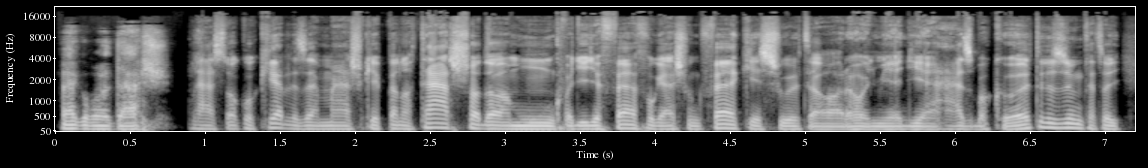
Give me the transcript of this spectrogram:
megoldás. László, akkor kérdezem másképpen, a társadalmunk, vagy így a felfogásunk felkészülte arra, hogy mi egy ilyen házba költözünk, tehát hogy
